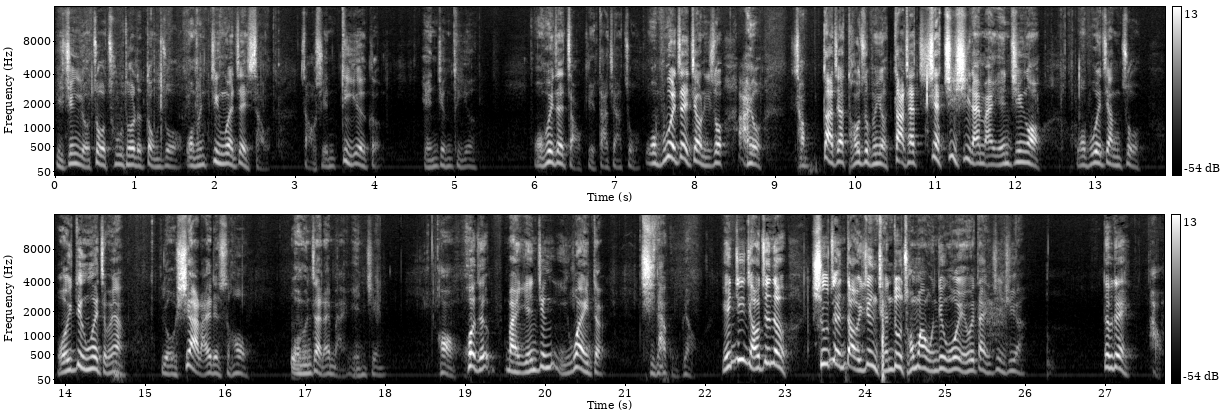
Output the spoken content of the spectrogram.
已经有做出脱的动作，我们另外再找找寻第二个研究第二，我会再找给大家做，我不会再叫你说，哎呦，大家投资朋友，大家再继续来买研金哦，我不会这样做，我一定会怎么样？有下来的时候，我们再来买研金，好，或者买研金以外的其他股票，研金只要真的修正到一定程度，筹码稳定，我也会带你进去啊，对不对？好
